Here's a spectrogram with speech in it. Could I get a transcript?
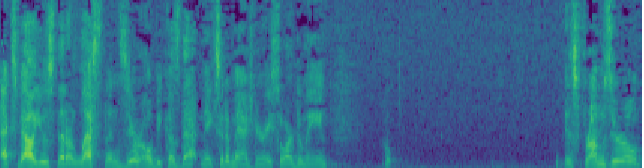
x values that are less than 0 because that makes it imaginary. So our domain is from 0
